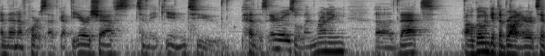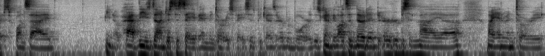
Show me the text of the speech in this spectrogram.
And then, of course, I've got the arrow shafts to make into headless arrows while I'm running. Uh, that I'll go and get the broad arrow tips once I you know have these done just to save inventory spaces because herbiboar there's going to be lots of noted herbs in my uh, my inventory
